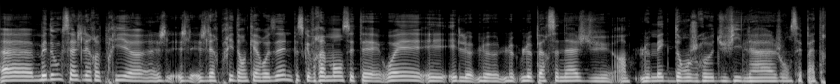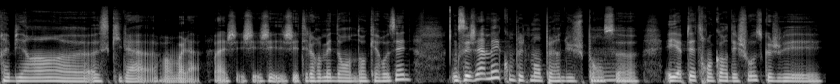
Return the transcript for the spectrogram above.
Euh, mais donc ça, je l'ai repris, euh, je, l'ai- repris dans Kérosène parce que vraiment c'était ouais et, et le, le, le- personnage du un- le mec dangereux du village, on sait pas très bien euh, ce qu'il a. Enfin voilà, Voilà, j'ai- j'ai j'ai- j'ai été le remettre dans, dans Kérosène. Donc c'est jamais complètement perdu, je pense. Mm. euh, et il y a peut-être encore des choses que je vais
